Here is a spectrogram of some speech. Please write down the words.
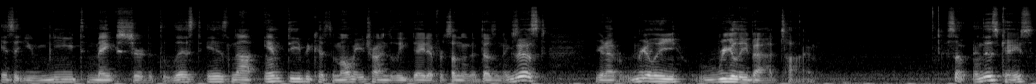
is that you need to make sure that the list is not empty because the moment you try and delete data for something that doesn't exist, you're to have a really, really bad time. So in this case,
